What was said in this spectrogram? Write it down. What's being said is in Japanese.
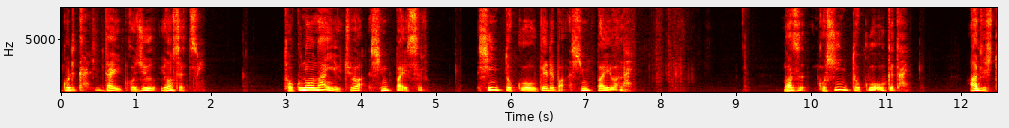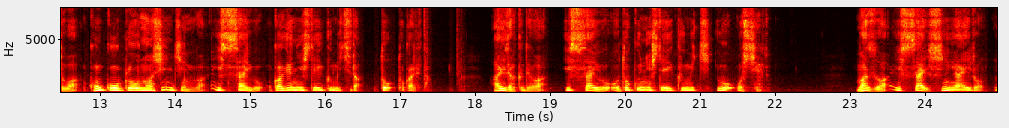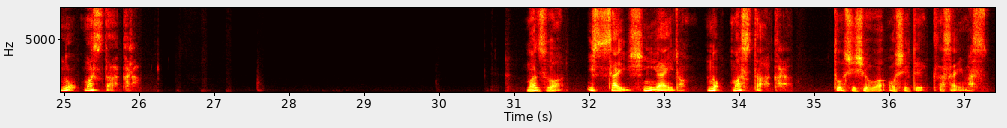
ご理解第54節徳のないうちは心配する。神徳を受ければ心配はない。まずご神徳を受けたい。ある人は根高教の信心は一切をおかげにしていく道だと説かれた。愛楽では一切をお得にしていく道を教える。まずは一切親愛論のマスターから。まずは一切親愛論のマスターからと師匠は教えてくださいます。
